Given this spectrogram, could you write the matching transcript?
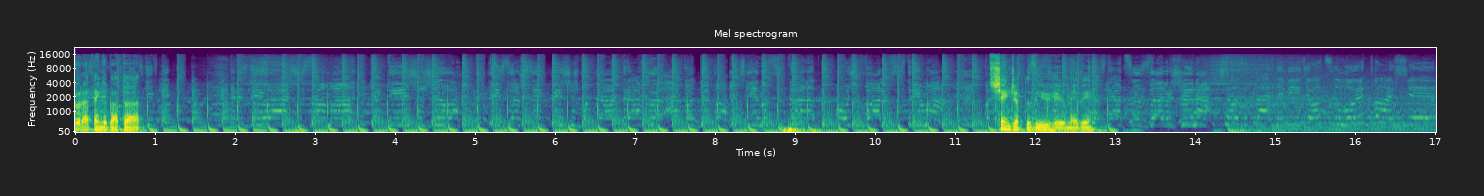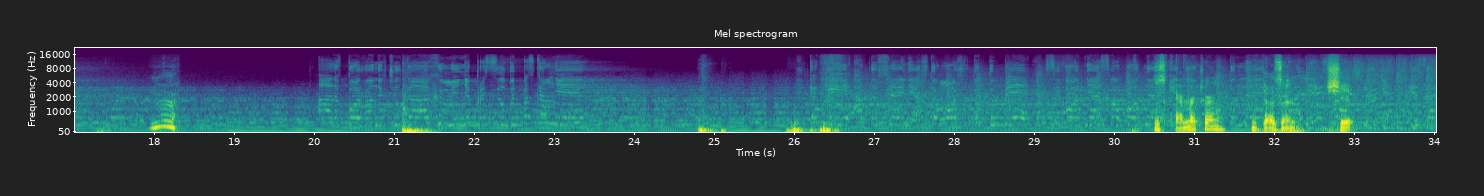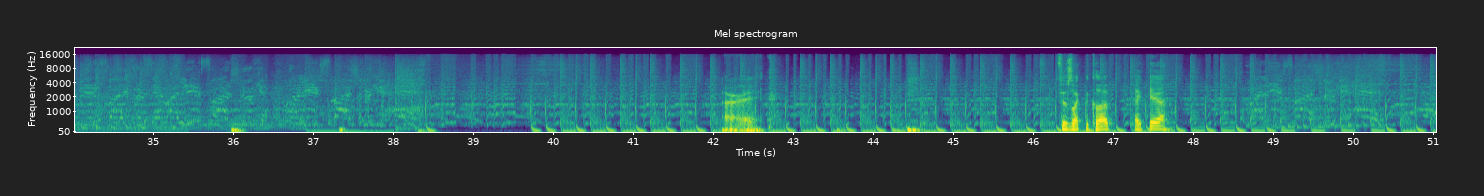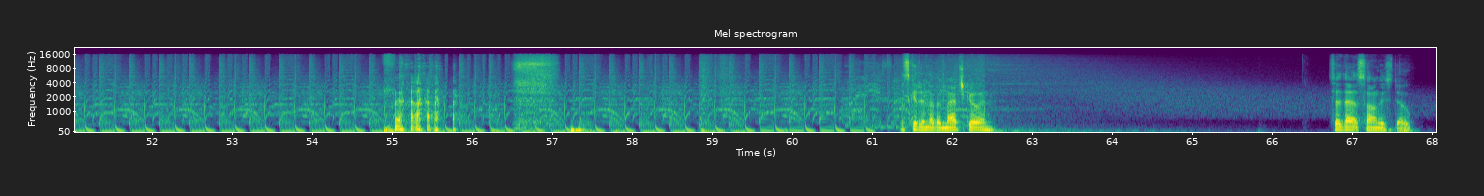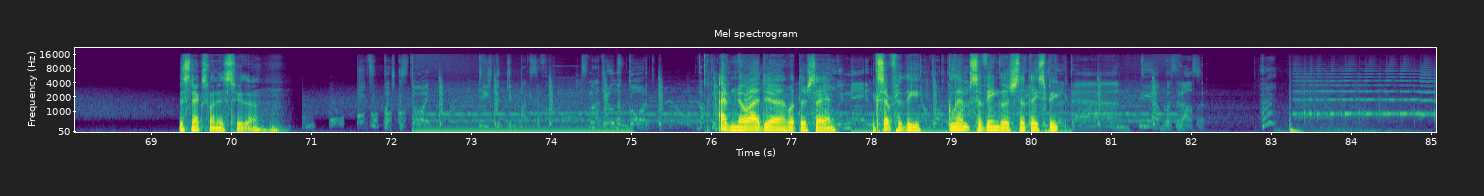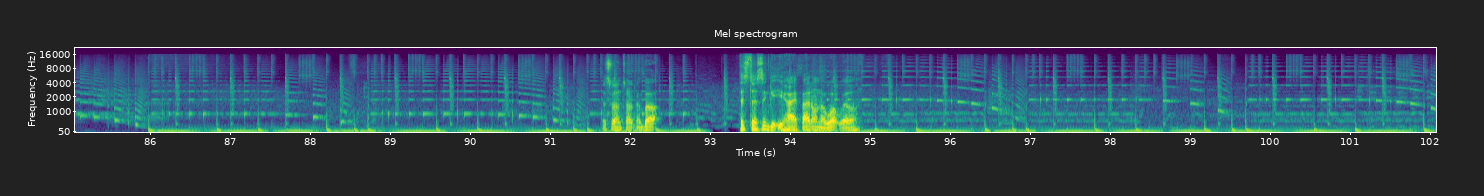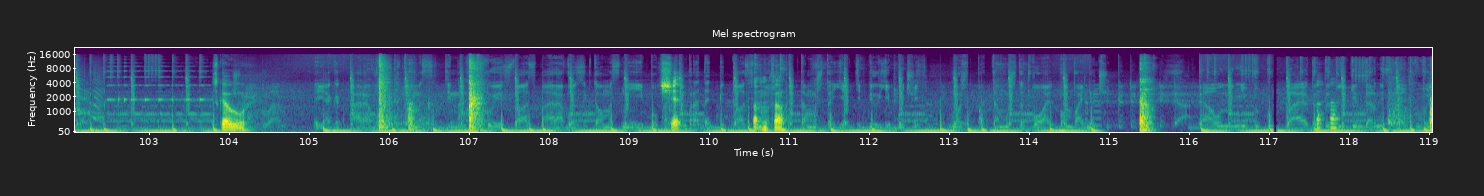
That's what I think about that. Let's change up the view here, maybe. Mm. This camera turn? It doesn't. Shit. Alright. Feels like the club? Heck yeah. Let's get another match going. So that song is dope. This next one is too, though. I have no idea what they're saying, except for the glimpse of English that they speak. That's what I'm talking about. This doesn't get you hype, I don't know what will. Let's go. Shit. Something fell.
